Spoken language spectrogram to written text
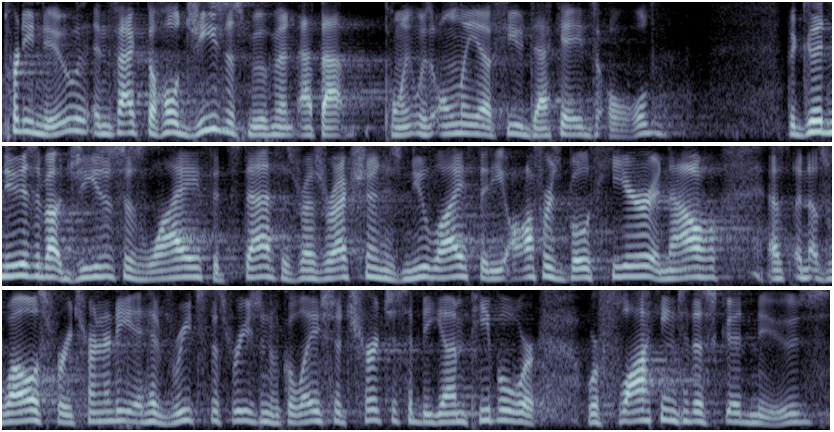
pretty new. In fact, the whole Jesus movement at that point was only a few decades old. The good news about Jesus' life, its death, his resurrection, his new life that he offers both here and now, as, and as well as for eternity, it had reached this region of Galatia. Churches had begun. People were, were flocking to this good news.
